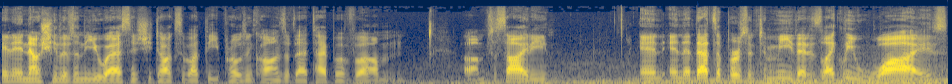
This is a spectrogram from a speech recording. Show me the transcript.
and, and now she lives in the US and she talks about the pros and cons of that type of um, um, society and and that's a person to me that is likely wise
